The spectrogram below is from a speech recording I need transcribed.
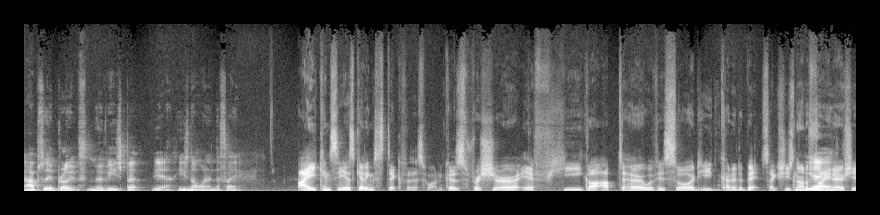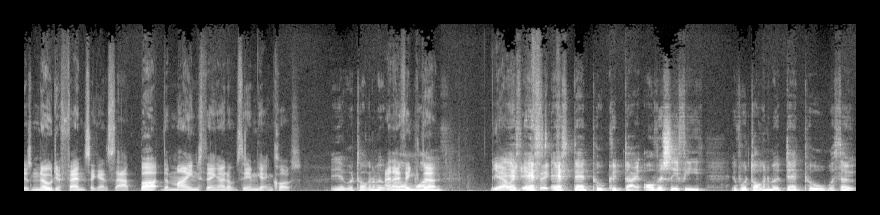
absolutely brilliant movies, but yeah, he's not winning the fight. I can see us getting stick for this one because for sure, if he got up to her with his sword, he'd cut her to bits. Like she's not a Yeah. fighter; she has no defense against that. But the mind thing, I don't see him getting close. Yeah, we're talking about And one I on think one. that- Yeah, like if if, if, it, if Deadpool could die, obviously, if he if we're talking about Deadpool without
